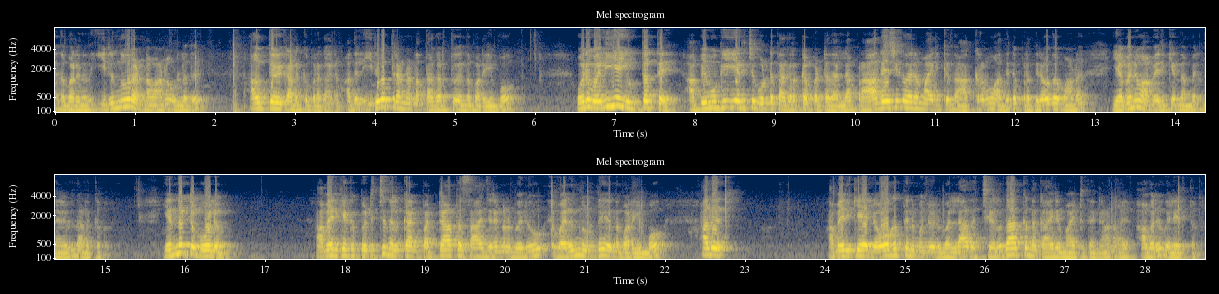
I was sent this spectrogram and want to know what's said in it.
എന്ന് പറയുന്നത് ഇരുന്നൂറ് എണ്ണമാണ് ഉള്ളത്. ഔദ്യോഗിക കണക്ക് പ്രകാരം അതിൽ ഇരുപത്തിരണ്ടെണ്ണം തകർത്തു എന്ന് പറയുമ്പോൾ ഒരു വലിയ യുദ്ധത്തെ അഭിമുഖീകരിച്ചു കൊണ്ട് തകർക്കപ്പെട്ടതല്ല പ്രാദേശികപരമായിരിക്കുന്ന ആക്രമവും അതിന്റെ പ്രതിരോധവുമാണ് യമനും അമേരിക്കയും തമ്മിൽ നിലവിൽ നടക്കുന്നത്. എന്നിട്ട് പോലും അമേരിക്കക്ക് പിടിച്ചു നിൽക്കാൻ പറ്റാത്ത സാഹചര്യങ്ങൾ വരൂ വരുന്നുണ്ട് എന്ന് പറയുമ്പോൾ അത് അമേരിക്കയെ ലോകത്തിന് മുന്നിൽ വല്ലാതെ ചെറുതാക്കുന്ന കാര്യമായിട്ട് തന്നെയാണ് അവർ വിലയിരുത്തുന്നത്.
